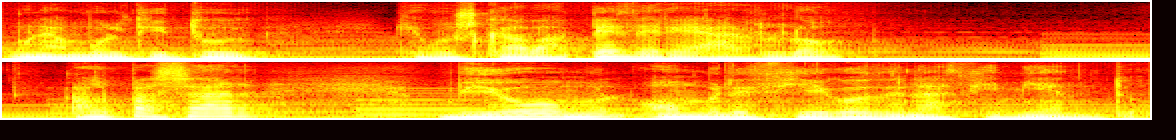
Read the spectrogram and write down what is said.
una multitud que buscaba apedrearlo, al pasar vio a un hombre ciego de nacimiento.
